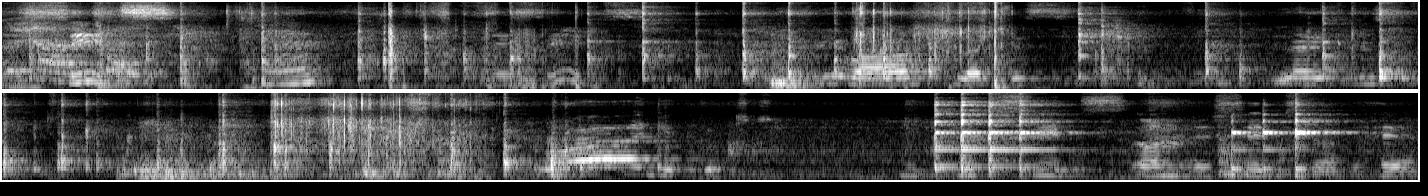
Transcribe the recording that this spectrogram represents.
The seeds. Hmm? The seeds. We wash like this. Like this. Why did good? We put seeds on the seeds of here.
